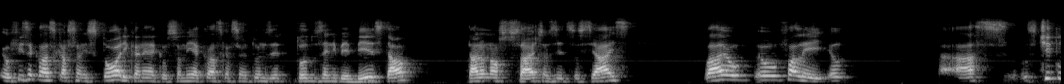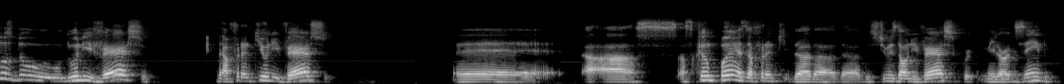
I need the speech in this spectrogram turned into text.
Eu fiz a classificação histórica, né? Que eu somei a classificação de todos, todos os NBBs e tal. Tá no nosso site, nas redes sociais. Lá eu, eu falei, eu, as, os títulos do, do universo, da franquia Universo, é, as, as campanhas da franquia, da, da, da, dos times da Universo, melhor dizendo,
